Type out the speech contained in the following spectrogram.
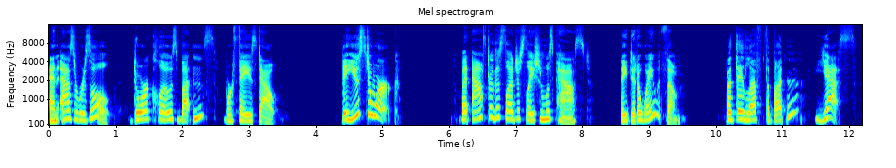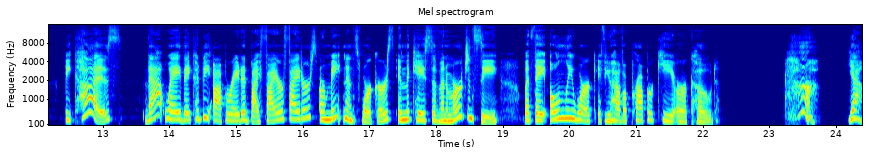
And as a result, door close buttons were phased out. They used to work, but after this legislation was passed, they did away with them. But they left the button? Yes, because that way they could be operated by firefighters or maintenance workers in the case of an emergency, but they only work if you have a proper key or a code. Huh. Yeah.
